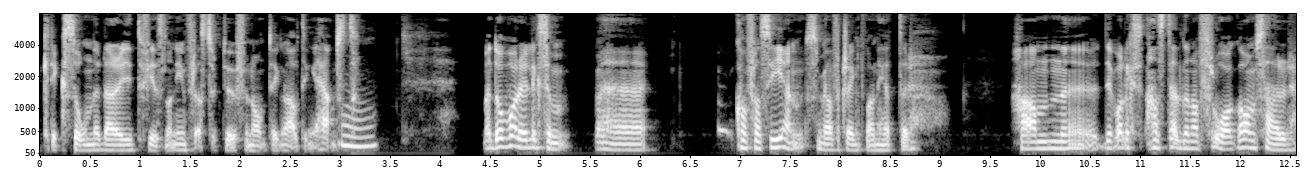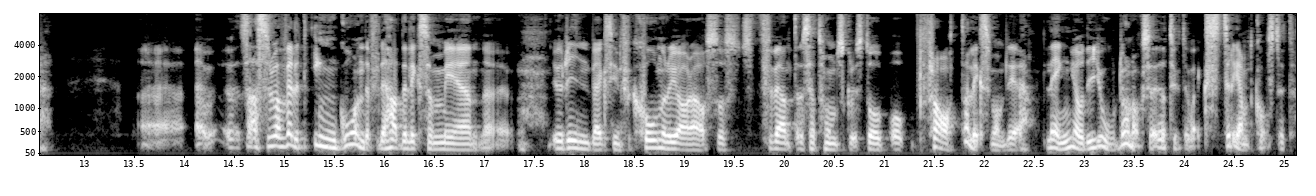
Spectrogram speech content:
krigszoner där det inte finns någon infrastruktur för någonting och allting är hemskt. Mm. Men då var det liksom eh, konferencieren, som jag har förträngt vad han heter. Han, eh, det var liksom, han ställde någon fråga om så här eh, Alltså det var väldigt ingående för det hade liksom med en, uh, urinvägsinfektioner att göra och så förväntade sig att hon skulle stå och prata liksom om det länge och det gjorde hon också. Jag tyckte det var extremt konstigt.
